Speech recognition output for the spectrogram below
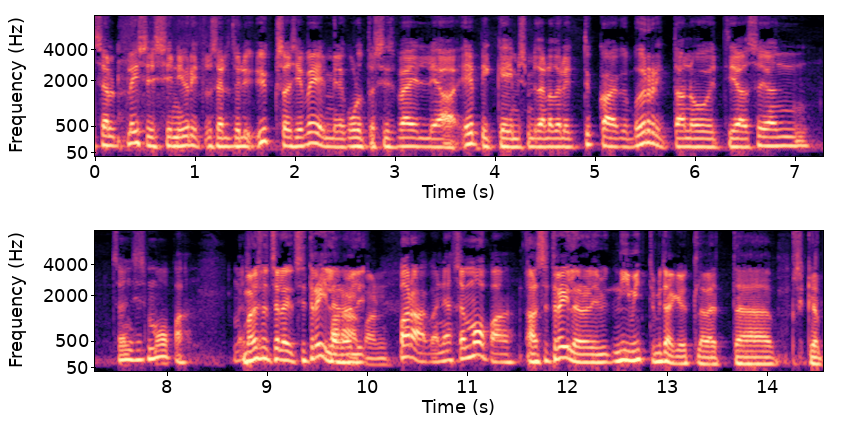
seal PlayStationi üritusel tuli üks asi veel, mille kuulutas siis välja Epic Games, mida nad olid tükk aega juba õrritanud ja see on, see on siis MOBA ma usun, et selle, see treiler Paragon. oli. Paragon jah, see on MOBA. aga see treiler oli nii mitte midagi ütlev, et äh, sihuke.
